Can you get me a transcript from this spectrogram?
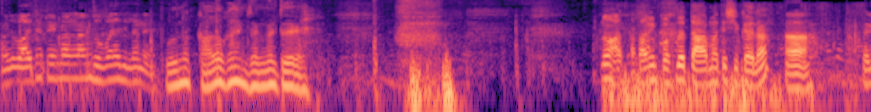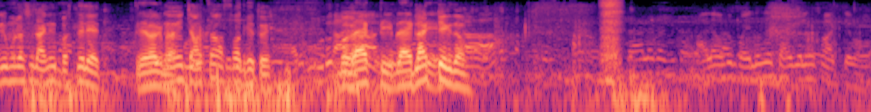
म्हणजे वाजच्या ट्रेन वाला आम्ही झोपायला दिला नाही. पूर्ण काळो काय जंगल ट्रेक आहे. नो, आता आम्ही बसलो तारमाती शिकायला. हां. सगळी मुलं अशी लाईनीत बसलेली आहेत. ते बघ ना. आम्ही चहाचा आस्वाद घेतोय. Black tea black black tea एकदम. आल्यापासून पहिल्यांदा चाय गेलं असं वाटते बाबा.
